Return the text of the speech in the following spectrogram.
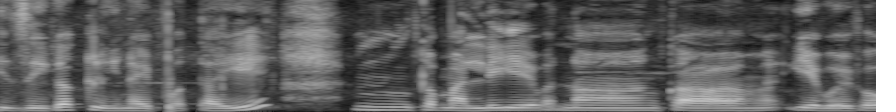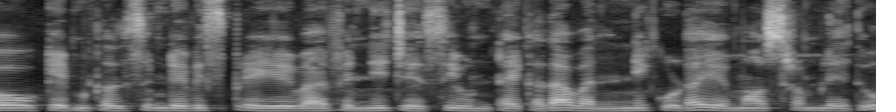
ఈజీగా క్లీన్ అయిపోతాయి. ఇంకా మళ్ళీ ఏమన్నా ఇంకా ఏవేవో కెమికల్స్ ఉండేవి స్ప్రే అవన్నీ చేసి ఉంటాయి కదా అవన్నీ కూడా ఏమవసరం లేదు.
